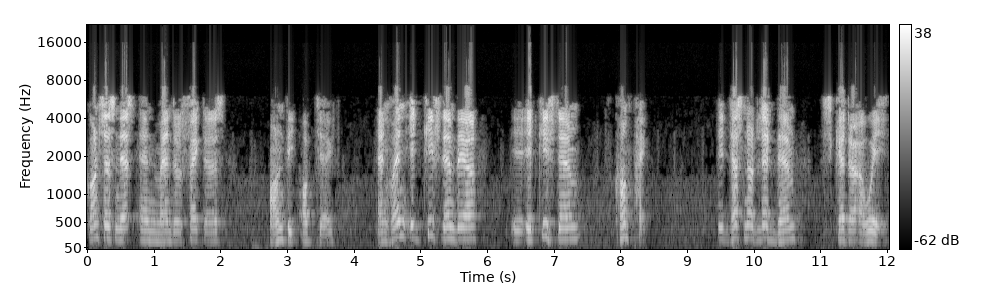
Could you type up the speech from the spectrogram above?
consciousness and mental factors on the object and when it keeps them there, it keeps them compact. It does not let them scatter away.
